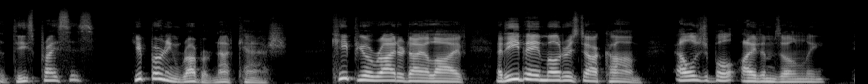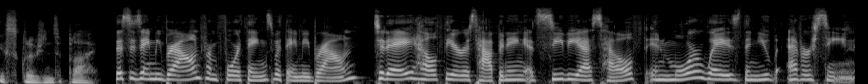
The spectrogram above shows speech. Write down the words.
at these prices, you're burning rubber, not cash. Keep your ride or die alive at ebaymotors.com. Eligible items only, exclusions apply. This is Amy Brown from Four Things with Amy Brown. Today, Healthier is happening at CVS Health in more ways than you've ever seen.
